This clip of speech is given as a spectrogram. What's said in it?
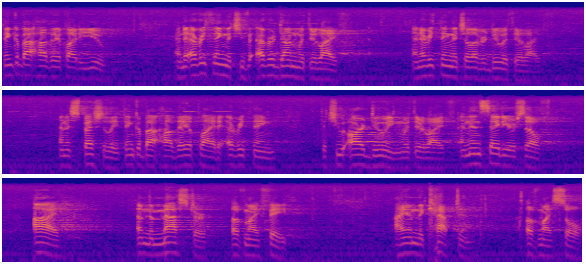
Think about how they apply to you and to everything that you've ever done with your life and everything that you'll ever do with your life. And especially think about how they apply to everything that you are doing with your life. And then say to yourself, I am the master of my fate. I am the captain of my soul.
